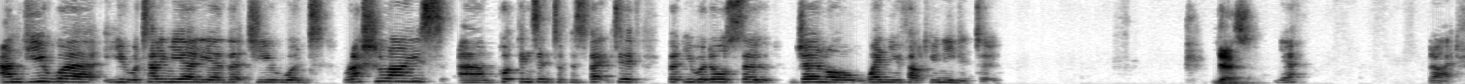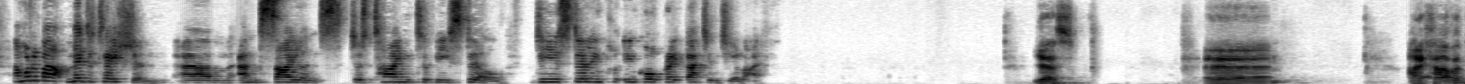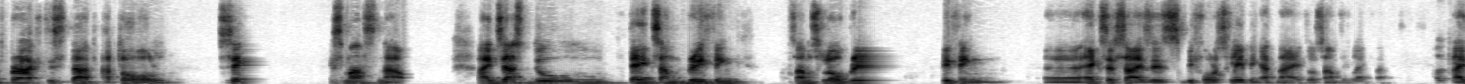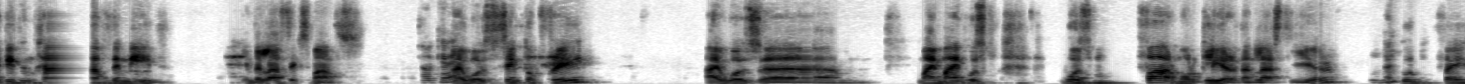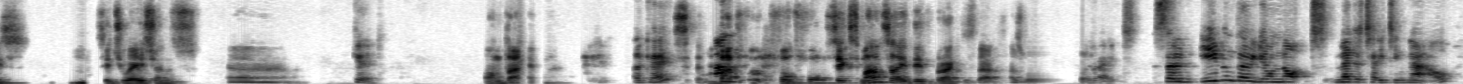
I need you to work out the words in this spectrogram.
and you were you were telling me earlier that you would rationalize and put things into perspective but you would also journal when you felt you needed to. Yes. Yeah. Right. And what about meditation um, and silence, just time to be still? Do you still inc- incorporate that into your life? Yes. Um, I haven't practiced that at all six months now. I just do take some breathing, some slow breathing uh, exercises before sleeping at night or something like that. Okay. I didn't have the need in the last six months. Okay. I was symptom free. I was um, my mind was was far more clear than last year. Mm-hmm. I could face situations. Uh, Good on time. Okay. But for, for, for six months, I did practice that as well. Right. So even though you're not meditating now,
